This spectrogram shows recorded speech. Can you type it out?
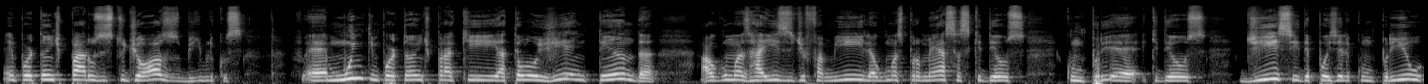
é importante para os estudiosos bíblicos é muito importante para que a teologia entenda algumas raízes de família, algumas promessas que Deus cumpri, é, que Deus disse e depois ele cumpriu.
